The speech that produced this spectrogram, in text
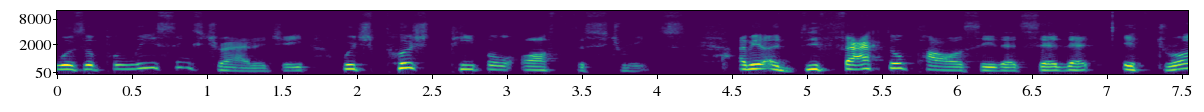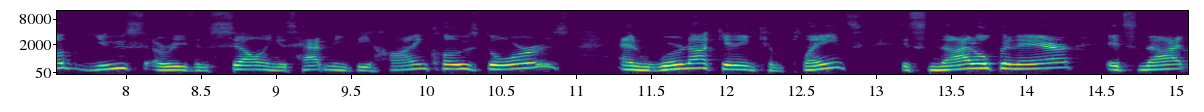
was a policing strategy which pushed people off the streets. I mean, a de facto policy that said that if drug use or even selling is happening behind closed doors and we're not getting complaints, it's not open air, it's not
